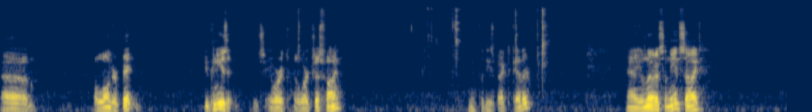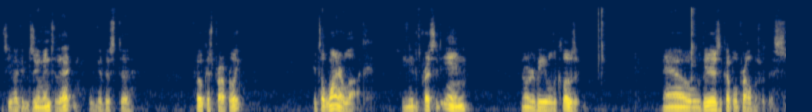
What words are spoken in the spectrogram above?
um, a longer bit, you can use it. It works. It'll work just fine. Let me put these back together. Now you'll notice on the inside. Let's see if I can zoom into that. and get this to focus properly it's a liner lock. So you need to press it in in order to be able to close it. Now, there's a couple of problems with this.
